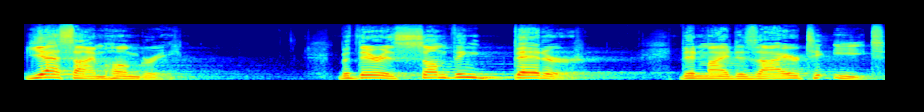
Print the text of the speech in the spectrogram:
Yes, I'm hungry, but there is something better than my desire to eat.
